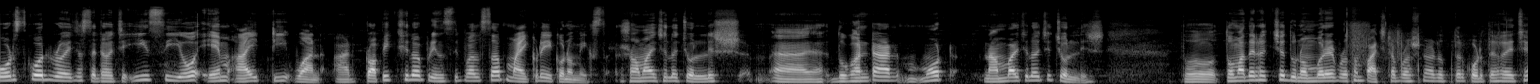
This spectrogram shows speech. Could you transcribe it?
কোর্স কোড রয়েছে সেটা হচ্ছে ECO M I T one আর টপিক ছিল প্রিন্সিপালস অফ মাইক্রো ইকোনমিক্স সময় ছিল চল্লিশ দু ঘণ্টা আর মোট নাম্বার ছিল হচ্ছে চল্লিশ। তো তোমাদের হচ্ছে দু নম্বরের প্রথম পাঁচটা প্রশ্নের উত্তর করতে হয়েছে।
